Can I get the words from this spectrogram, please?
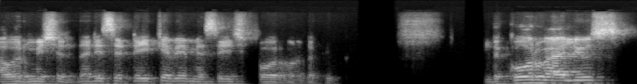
our mission. That is a takeaway message for all the people. The core values,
